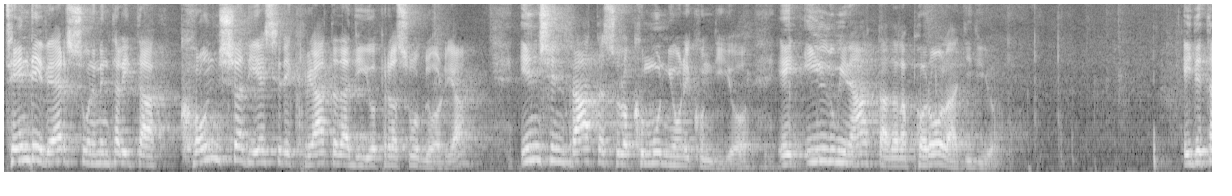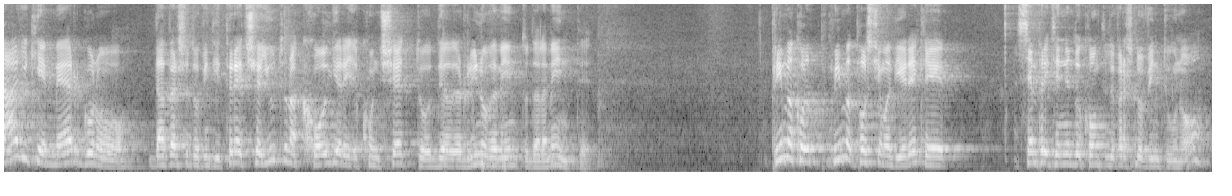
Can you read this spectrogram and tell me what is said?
tende verso una mentalità conscia di essere creata da Dio per la sua gloria incentrata sulla comunione con Dio e illuminata dalla parola di Dio. I dettagli che emergono dal versetto 23 ci aiutano a cogliere il concetto del rinnovamento della mente. Prima, prima possiamo dire che, sempre tenendo conto del versetto 21,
